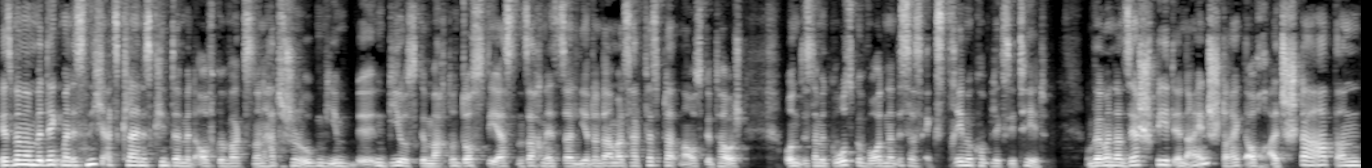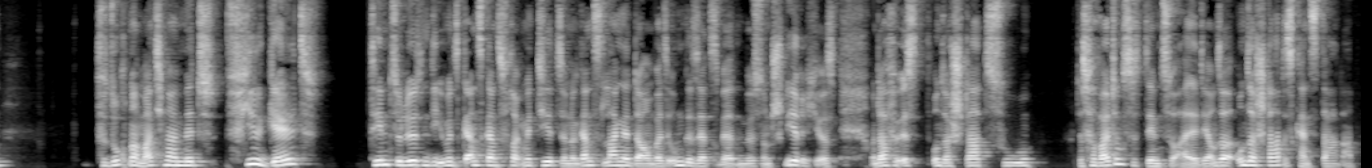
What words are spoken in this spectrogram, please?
Jetzt, wenn man bedenkt, man ist nicht als kleines Kind damit aufgewachsen und hatte schon irgendwie im, in BIOS gemacht und DOS die ersten Sachen installiert und damals halt Festplatten ausgetauscht und ist damit groß geworden, dann ist das extreme Komplexität. Und wenn man dann sehr spät in einsteigt, auch als Staat, dann versucht man manchmal mit viel Geld Themen zu lösen, die übrigens ganz, ganz fragmentiert sind und ganz lange dauern, weil sie umgesetzt werden müssen und schwierig ist. Und dafür ist unser Staat zu, das Verwaltungssystem zu alt. Ja, unser, unser Staat ist kein Start-up.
